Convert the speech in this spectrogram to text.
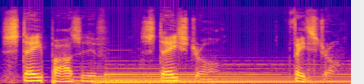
Stay positive. Stay strong. Faith strong.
